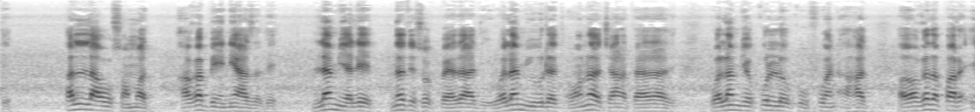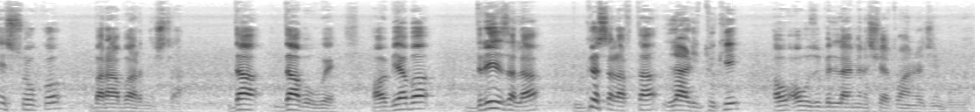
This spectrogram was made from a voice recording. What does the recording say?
دی الله صمد هغه بے نیاز دی لم یلد نه د څوک پیدا دی ولم یولد او نه چا پیدا دی ولم یکل له کفوا احد او هغه د پر اس څوک برابر نشته دا دا به وای او بیا به درې ځله ګس اړخ ته لاړې توکي او اعوذ بالله من الشیطان الرجیم به وای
